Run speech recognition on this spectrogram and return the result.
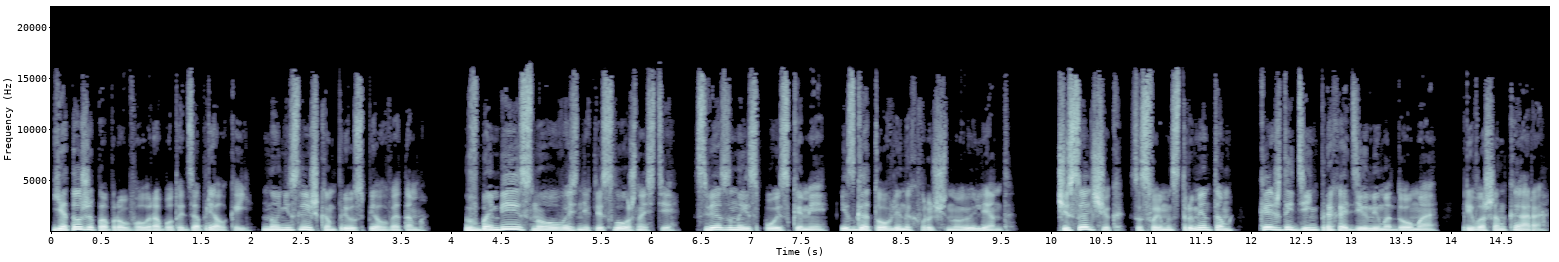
Я тоже попробовал работать за прялкой, но не слишком преуспел в этом. В Бомбее снова возникли сложности, связанные с поисками изготовленных вручную лент. Чесальщик со своим инструментом каждый день проходил мимо дома Ривашанкара.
